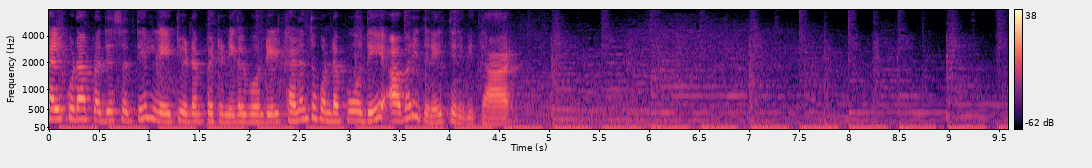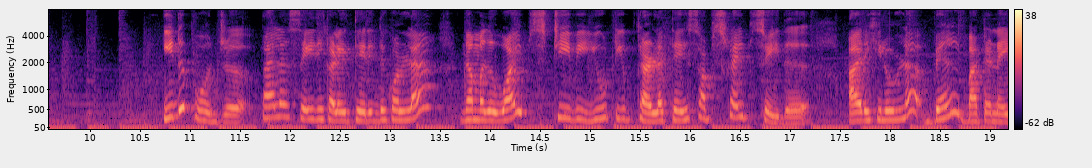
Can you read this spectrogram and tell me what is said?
கல்குடா பிரதேசத்தில் நேற்று இடம்பெற்ற நிகழ்வொன்றில் கலந்து கொண்ட போதே அவர் இதனை தெரிவித்தார். இது போன்று பல செய்திகளை தெரிந்து கொள்ள நமது வைப்ஸ் டிவி யூடியூப் தளத்தை சப்ஸ்கிரைப் செய்து அருகிலுள்ள பெல் பட்டனை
